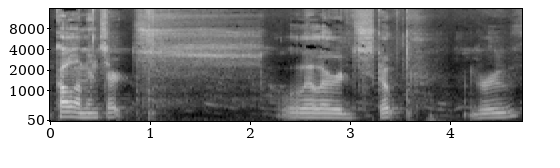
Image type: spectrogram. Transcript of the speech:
McCollum inserts. Lillard scope groove.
